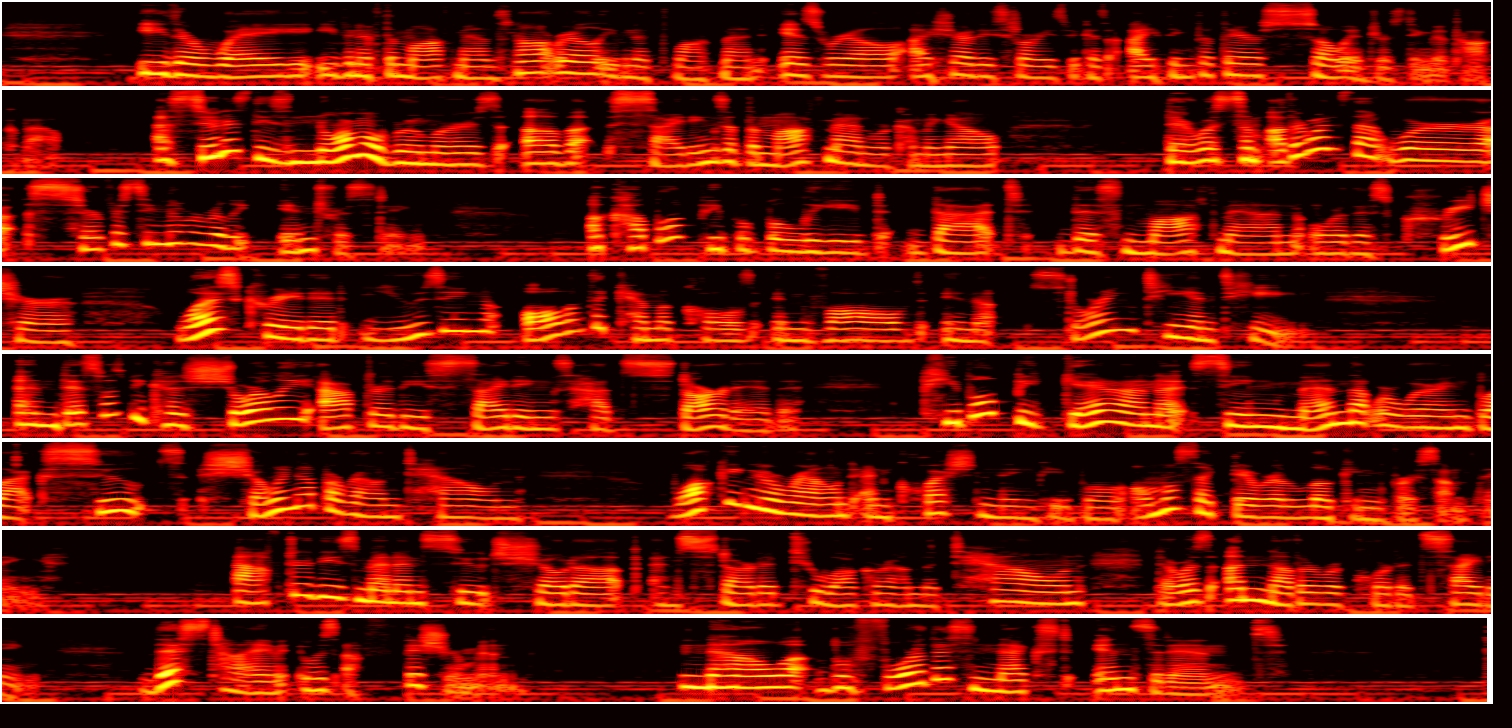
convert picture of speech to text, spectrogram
Either way, even if the Mothman's not real, even if the Mothman is real, I share these stories because I think that they are so interesting to talk about. As soon as these normal rumors of sightings of the Mothman were coming out, there was some other ones that were surfacing that were really interesting a couple of people believed that this Mothman or this creature was created using all of the chemicals involved in storing TNT. And this was because shortly after these sightings had started, people began seeing men that were wearing black suits showing up around town, walking around and questioning people almost like they were looking for something. After these men in suits showed up and started to walk around the town, there was another recorded sighting. This time it was a fisherman. Now, before this next incident,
